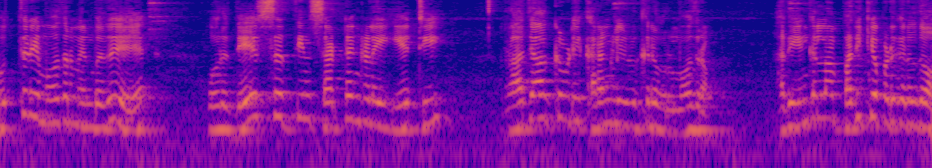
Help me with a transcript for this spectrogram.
முத்திரை மோதிரம் என்பது ஒரு தேசத்தின் சட்டங்களை ஏற்றி ராஜாக்களுடைய கரங்களில் இருக்கிற ஒரு மோதிரம். அது எங்கெல்லாம் பதிக்கப்படுகிறதோ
